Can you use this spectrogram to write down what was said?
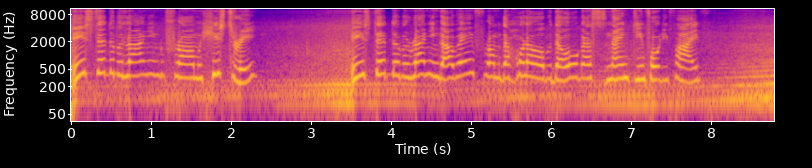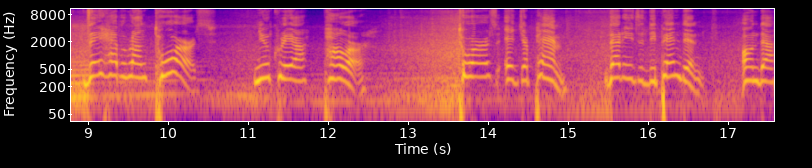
Instead of learning from history, instead of running away from the horror of the August 1945, they have run towards nuclear power, towards a Japan that is dependent on the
